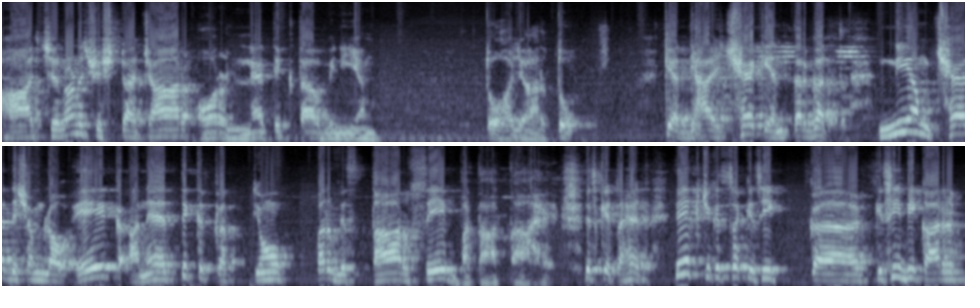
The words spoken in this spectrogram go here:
आचरण, शिष्टाचार और नैतिकता विनियम 2002 के अध्याय छह के अंतर्गत नियम छह दशमलव एक अनैतिक कृत्यों पर विस्तार से बताता है। इसके तहत एक चिकित्सक किसी किसी भी कार्य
